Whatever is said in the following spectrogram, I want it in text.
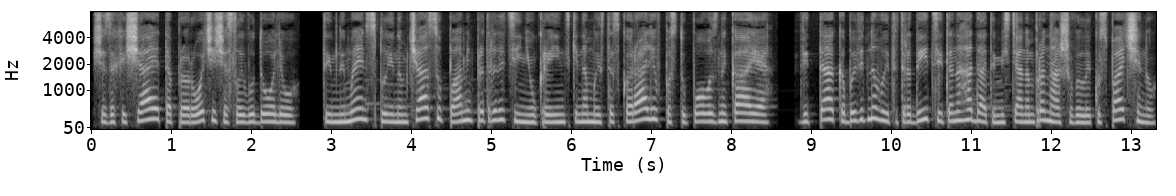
що захищає та пророчить щасливу долю. Тим не менш, з плином часу пам'ять про традиційні українські намиста з коралів поступово зникає. Відтак, аби відновити традиції та нагадати містянам про нашу велику спадщину,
